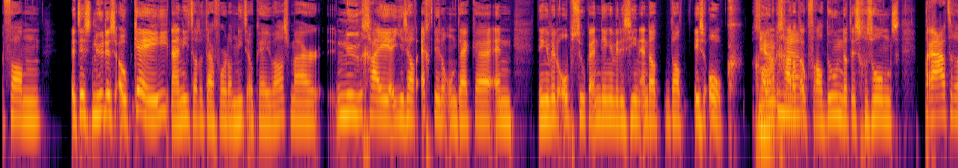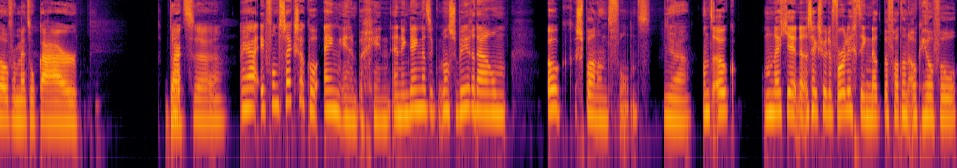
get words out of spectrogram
van het is nu dus oké. Nou, niet dat het daarvoor dan niet oké was, maar nu ga je jezelf echt willen ontdekken en dingen willen opzoeken en dingen willen zien. En dat, dat is ook. Gewoon, Ja. ga Ja. dat ook vooral doen. Dat is gezond. Praat erover met elkaar. Dat, eh, Ja, ik vond seks ook wel eng in het begin. En ik denk dat ik masturberen daarom ook spannend vond. ja. Want ook omdat je de seksuele voorlichting, dat bevat dan ook heel veel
